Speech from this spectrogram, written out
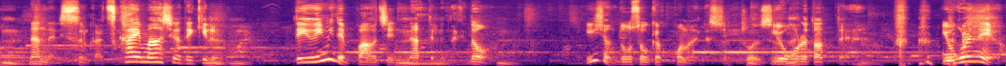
うん。何なりするから使い回しができるうんっていう意味でパウチになってるんだけど、うんうんいいじゃんどうせお客来ないんだしそうですよね。汚れたって、汚れねえよ、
